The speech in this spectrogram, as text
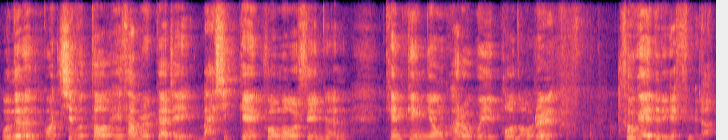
오늘은 꼬치부터 해산물까지 맛있게 구워 먹을 수 있는 캠핑용 화로구이 버너를 소개해 드리겠습니다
